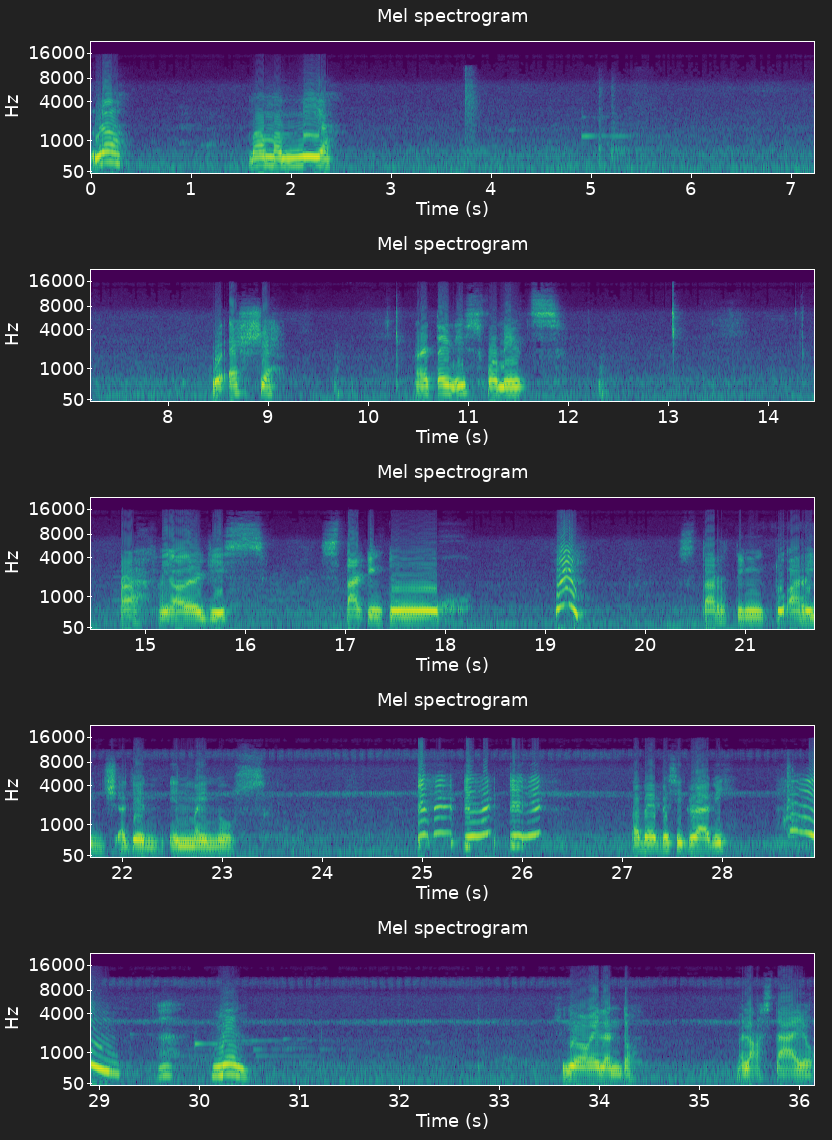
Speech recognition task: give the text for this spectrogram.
Wala. Mama Mia. Where is she? Our time is 4 minutes. Ah, my allergies. Starting to... Hmm! Starting to arrange again in my nose. Pabebe si Granny. Hmm. Men. Sige, okay lang to. Malakas tayo.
